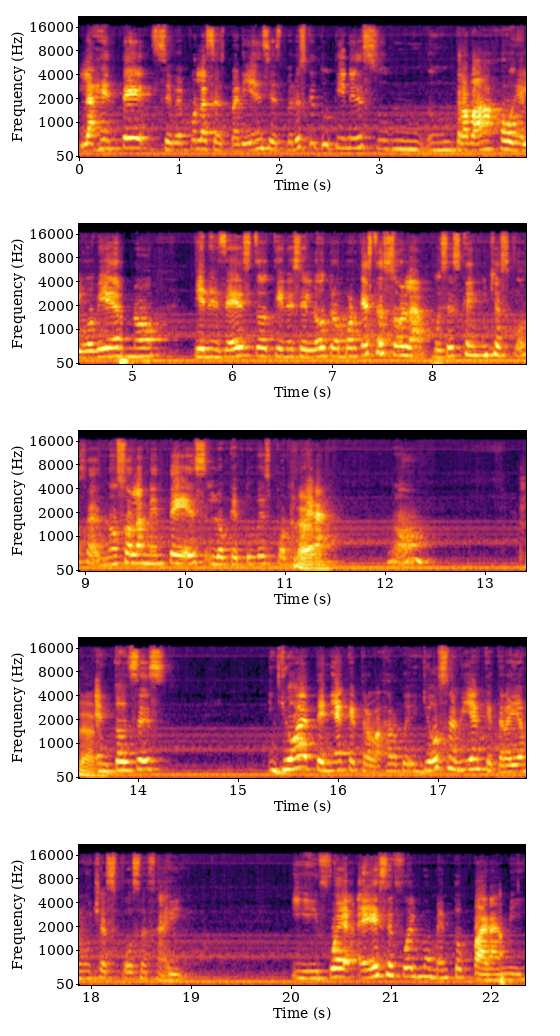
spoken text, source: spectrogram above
la gente se ve por las experiencias, pero es que tú tienes un, trabajo en el gobierno, tienes esto, tienes el otro, ¿por qué estás sola? Pues es que hay muchas cosas, no solamente es lo que tú ves por fuera, ¿no? Claro. Entonces, yo tenía que trabajar, yo sabía que traía muchas cosas ahí. Y fue, ese fue el momento para mí.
